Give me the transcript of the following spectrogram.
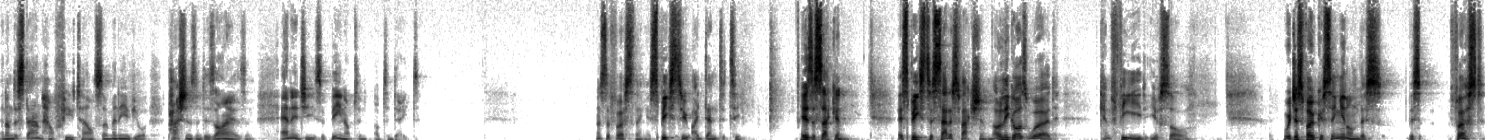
and understand how futile so many of your passions and desires and energies have been up to, up to date. That's the first thing. It speaks to identity. Here's the second it speaks to satisfaction. Only God's word can feed your soul. We're just focusing in on this, this first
